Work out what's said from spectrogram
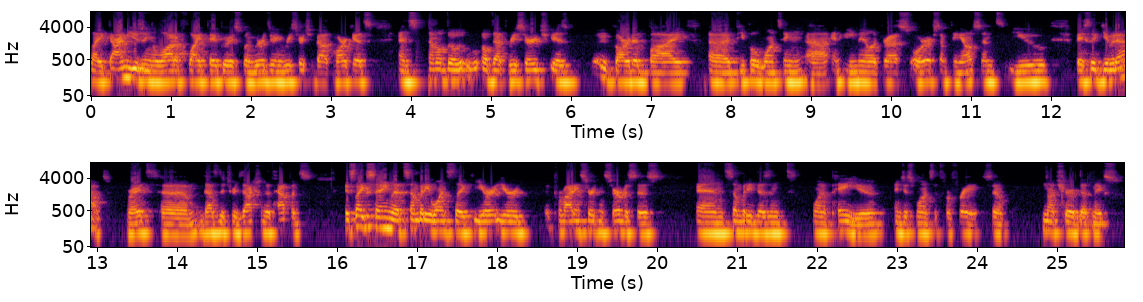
Like I'm using a lot of white papers when we're doing research about markets, and some of the of that research is guarded by uh, people wanting uh, an email address or something else, and you basically give it out right? Um, that's the transaction that happens. It's like saying that somebody wants like you're you're providing certain services and somebody doesn't want to pay you and just wants it for free. So I'm not sure if that makes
